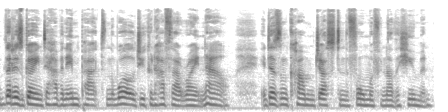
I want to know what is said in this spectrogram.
that is going to have an impact in the world, you can have that right now. It doesn't come just in the form of another human.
